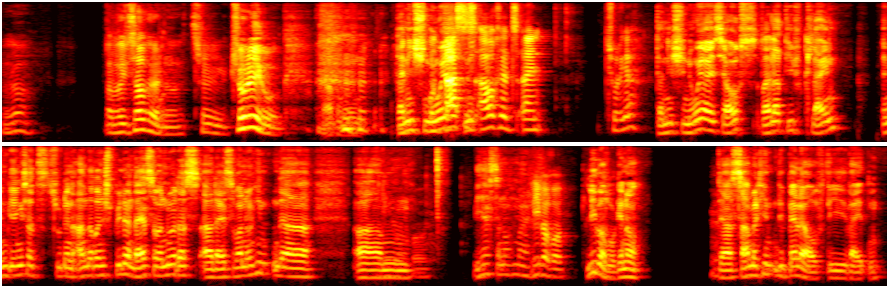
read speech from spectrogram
Ja. Aber ich sage ja nur, Entschuldigung. Entschuldigung. Ja, Und das ist auch jetzt ein. Entschuldige? Der Nishinoya ist ja auch relativ klein im Gegensatz zu den anderen Spielern. Da ist aber nur das, äh, da ist aber nur hinten der, ähm, wie heißt der nochmal? Libero. Libero, genau. Der sammelt hinten die Bälle auf, die Weiten.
